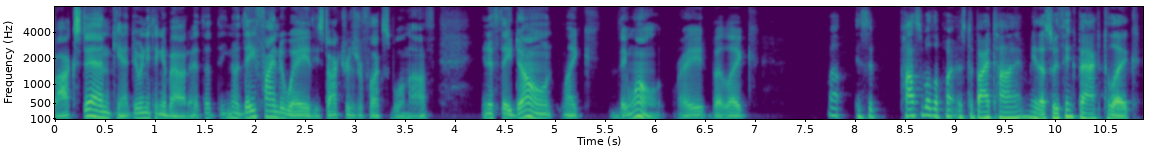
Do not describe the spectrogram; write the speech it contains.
boxed in, can't do anything about it. That you know they find a way. These doctrines are flexible enough, and if they don't, like they won't, right? But like, well, is it possible the point was to buy time? You know, so we think back to like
